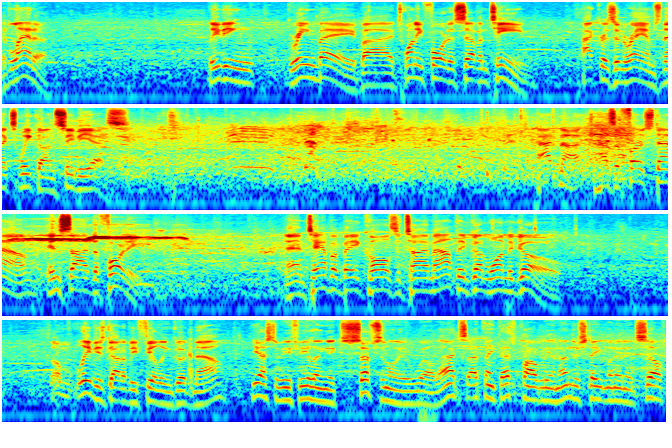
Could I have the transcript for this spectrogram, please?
Atlanta leading Green Bay by 24 to 17. Packers and Rams next week on CBS. Hadnot has a first down inside the 40. And Tampa Bay calls a timeout. They've got one to go. So Levy's got to be feeling good now. He has to be feeling exceptionally well. That's I think that's probably an understatement in itself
